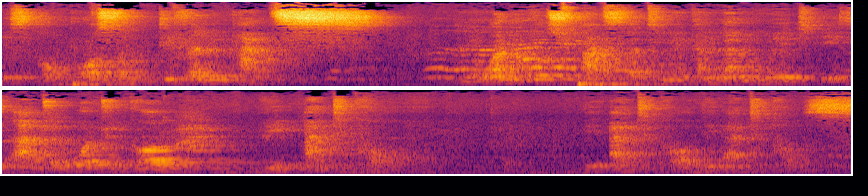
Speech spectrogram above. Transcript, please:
is composed of different parts. And one of those parts that make a language is actually what we call the article. The article, the articles.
